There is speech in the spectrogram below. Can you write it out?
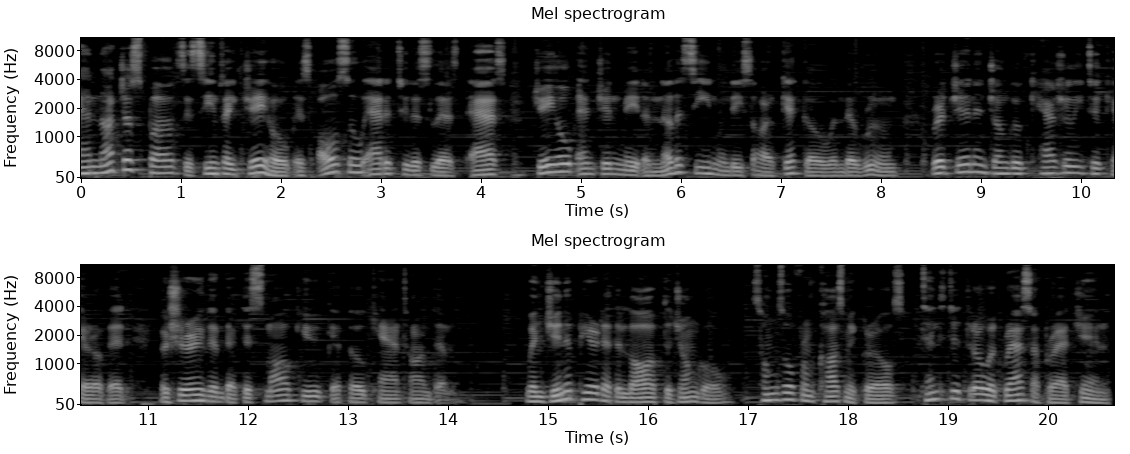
And not just bugs, it seems like J-Hope is also added to this list as J-Hope and Jin made another scene when they saw a gecko in their room where Jin and Jungkook casually took care of it, assuring them that this small cute gecko can't harm them. When Jin appeared at the Law of the Jungle, Seongso from Cosmic Girls tended to throw a grasshopper at Jin,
